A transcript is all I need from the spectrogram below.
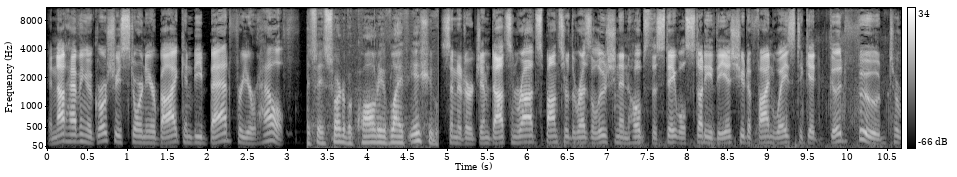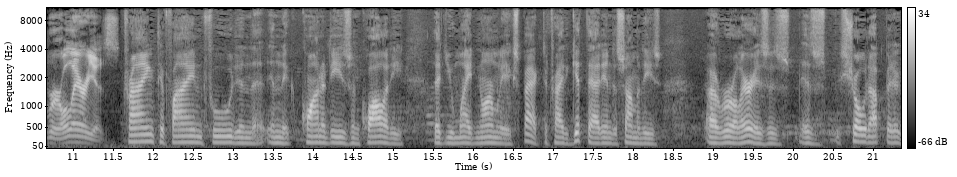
And not having a grocery store nearby can be bad for your health. It's a sort of a quality of life issue. Senator Jim Dotzenrod sponsored the resolution in hopes the state will study the issue to find ways to get good food to rural areas. Trying to find food in the, in the quantities and quality that you might normally expect, to try to get that into some of these uh, rural areas is, is showed up at a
